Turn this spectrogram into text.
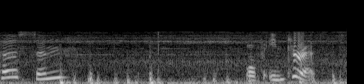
person of interest.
